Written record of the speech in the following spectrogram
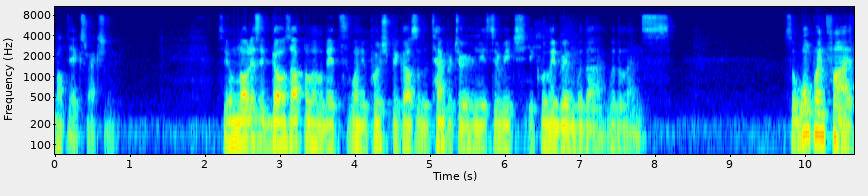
not the extraction. So you'll notice it goes up a little bit when you push because of the temperature needs to reach equilibrium with the, with the lens. So 1.5.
